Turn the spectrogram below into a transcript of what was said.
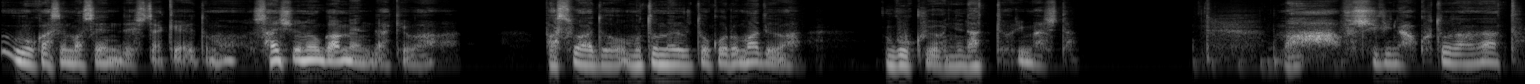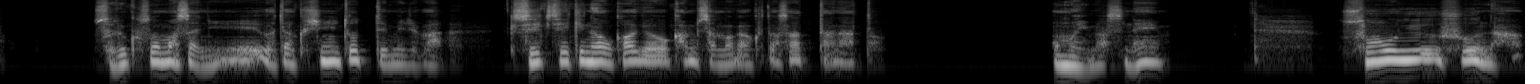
動かせませんでしたけれども最初の画面だけはパスワードを求めるところまでは動くようになっておりました。まあ不思議なことだなとそれこそまさに私にとってみれば奇跡的なおかげを神様がくださったなと思いますね。そういうふうな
